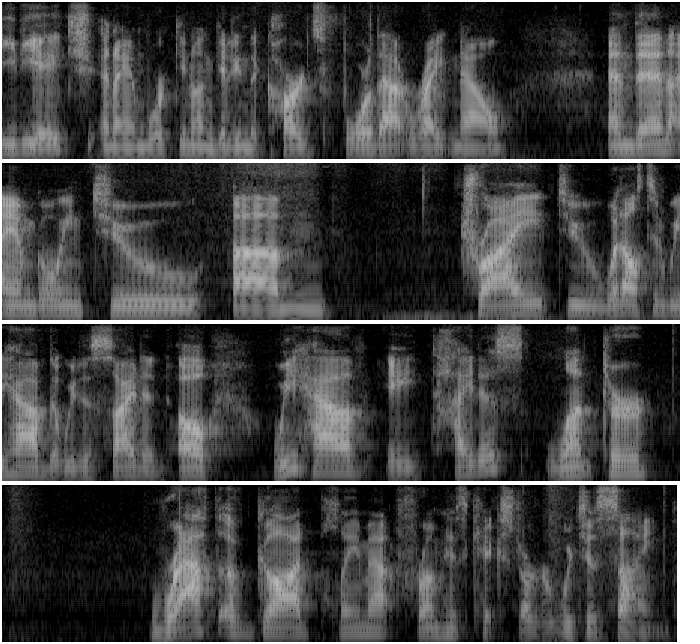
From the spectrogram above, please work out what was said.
EDH, and I am working on getting the cards for that right now. And then I am going to um, try to. What else did we have that we decided? Oh, we have a Titus Lunter Wrath of God playmat from his Kickstarter, which is signed.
